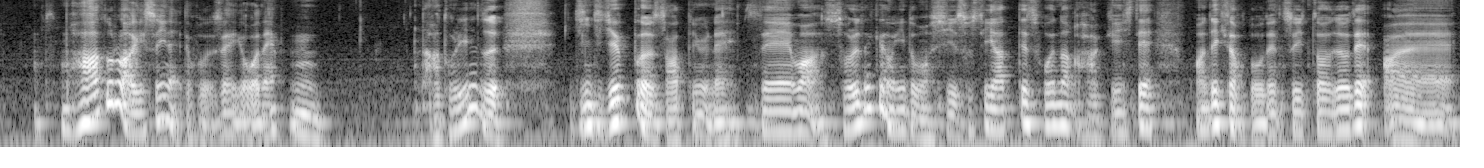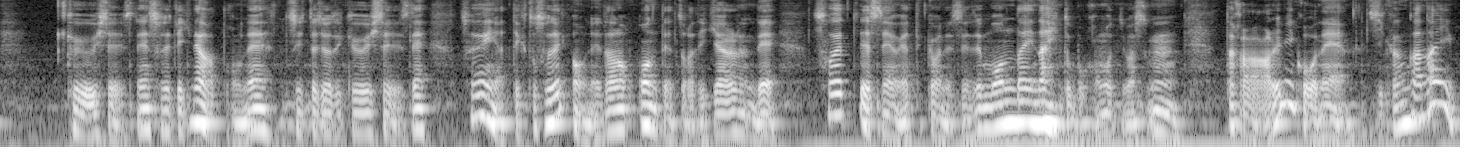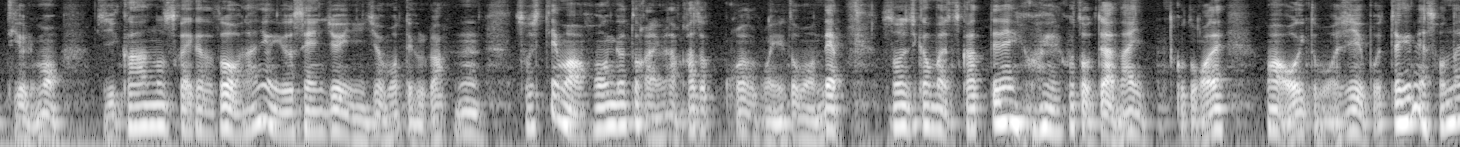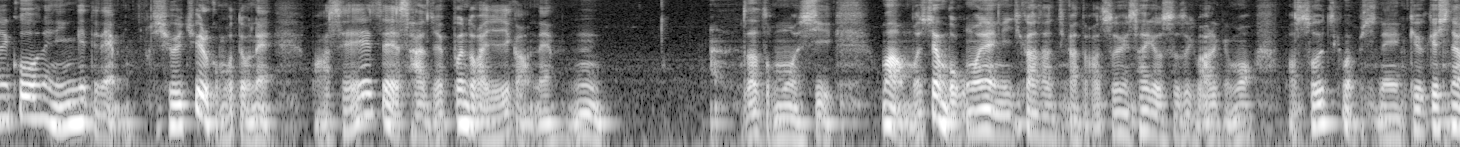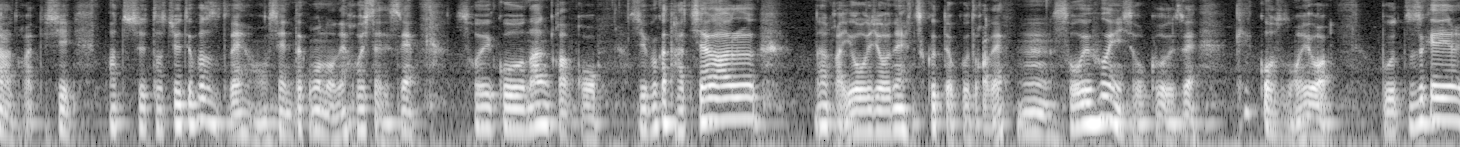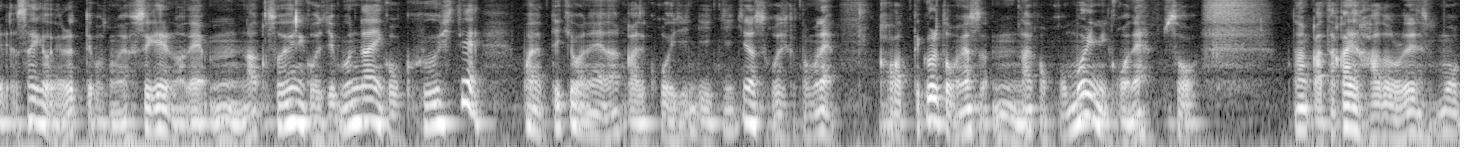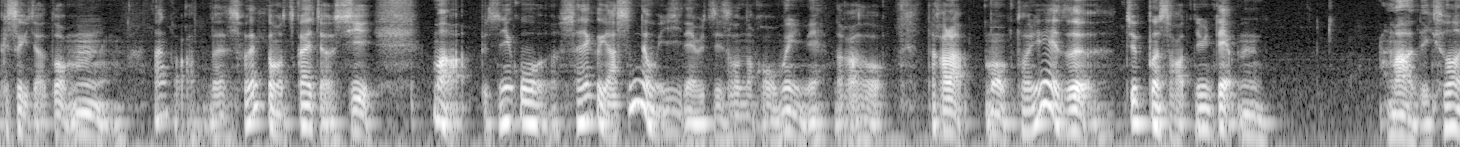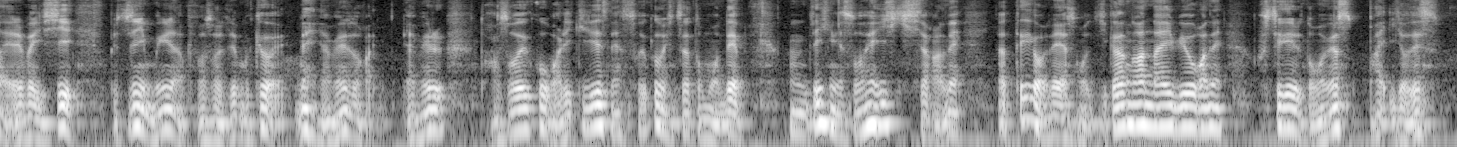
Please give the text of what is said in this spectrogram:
う、もうハードルを上げすぎないってことですね、要はね。うん。だからとりあえず、1日10分触ってみるね。で、まあ、それだけでもいいと思うし、そしてやって、そういうなんか発見して、まあ、できたことをね、ツイッター上で、えー共有したりですね、それできなかったのをね、ツイッター上で共有したりですね、そういう風にやっていくと、それだけのネタのコンテンツが出来上がるんで、そうやってですね、やっていけばですね、全然問題ないと僕は思っています。うん。だから、ある意味こうね、時間がないっていうよりも、時間の使い方と何を優先順位に一応持ってくるか。うん。そしてまあ本業とかに皆さん家族、家族もいると思うんで、その時間まで使ってね、こうやることではないことがね、まあ多いと思うし、ぶっちゃけね、そんなにこうね、人間ってね、集中力持ってもね、まあせいぜい30分とか1時間ね、うん、だと思うし、まあもちろん僕もね、2時間3時間とかそういう作業する時もあるけども、まあそういう時もやっぱしね、休憩しながらとかやってし、まあ途中、途中でわざとね、洗濯物をね、干したりですね、そういうこう、なんかこう、自分が立ち上がるなんか用事をね、作っておくとかね、うん、そういう風にしておくとですね、結構その、要は、ぶっ続け作業をやるってこともね、防げるので、うん、なんかそういう風にこう自分なりにこう工夫して、まあ、やっていけばね、なんかこう一日一日の過ごし方もね、変わってくると思います。うん、なんかこう無理にこうね、そう、なんか高いハードルで儲けすぎちゃうと、うん、なんか、それだけも疲れちゃうし、まあ別にこう、最悪休んでもいいしね、別にそんなこう無理にね。だからそう。だからもうとりあえず10分触ってみて、うん。まあできそうなのやればいいし、別に無理ならそれでも今日ね、やめるとか、やめるとかそういうこう割り切りですね。そういうことも必要だと思うんで、うん、ぜひね、その辺意識しながらね、やっていけばね、その時間がない病がね、防げると思います。はい、以上です。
